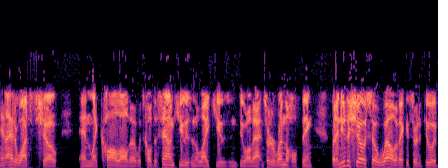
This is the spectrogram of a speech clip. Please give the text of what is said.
and I had to watch the show and like call all the what's called the sound cues and the light cues and do all that and sort of run the whole thing. But I knew the show so well that I could sort of do it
